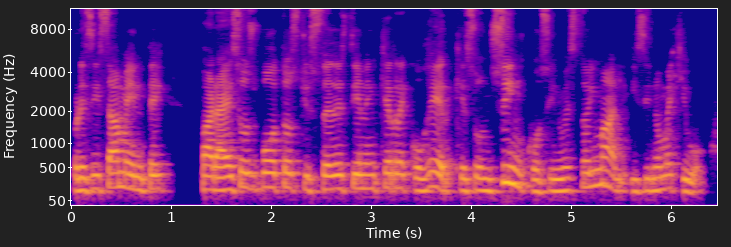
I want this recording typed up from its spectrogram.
precisamente para esos votos que ustedes tienen que recoger, que son cinco, si no estoy mal y si no me equivoco?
